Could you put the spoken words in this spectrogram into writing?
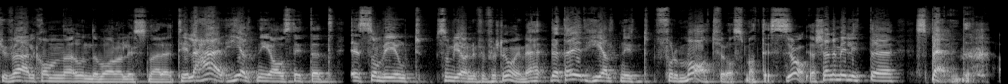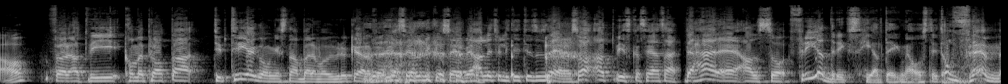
Och välkomna underbara lyssnare till det här helt nya avsnittet eh, som vi gjort, som vi gör nu för första gången. Det här, detta är ett helt nytt format för oss Mattis. Ja. Jag känner mig lite spänd. Ja, För att vi kommer prata typ tre gånger snabbare än vad vi brukar göra. För vi har så jävla mycket att säga. Vi har alldeles för lite tid att säga. Så att vi ska säga så här. Det här är alltså Fredriks helt egna avsnitt. Och vem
